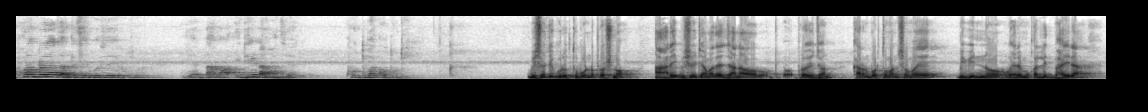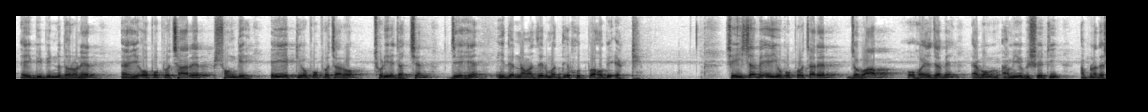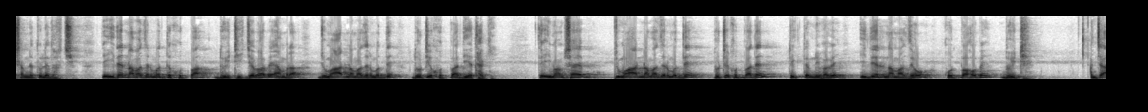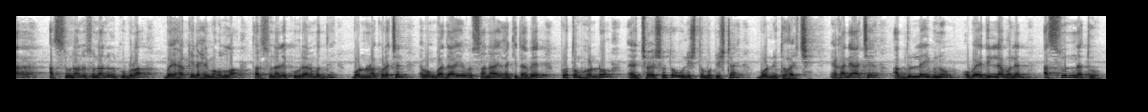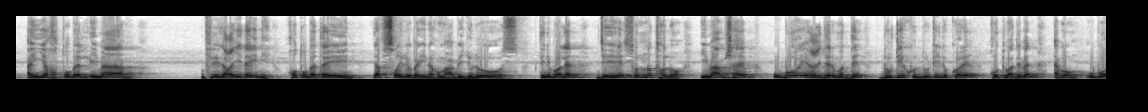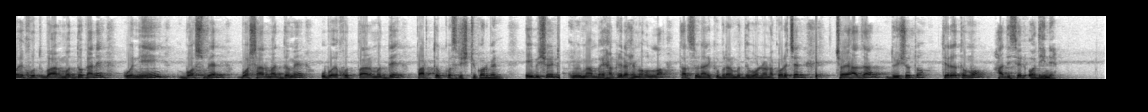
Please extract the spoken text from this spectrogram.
এখন আমরা জানতে চাইব যে হুজুর যে নামা, ঈদের নামাজে খুতবা কতটি? বিষয়টি গুরুত্বপূর্ণ প্রশ্ন, আর এই বিষয়টি আমাদের জানার প্রয়োজন, কারণ বর্তমান সময়ে বিভিন্ন গैर মুকাল্লিদ ভাইরা এই বিভিন্ন ধরনের এই অপপ্রচারের সঙ্গে এই একটি অপপ্রচারও ছড়িয়ে যাচ্ছেন, যে ঈদের নামাজের মধ্যে খুতপা হবে একটি। সেই হিসাবে এই অপপ্রচারের জবাব হয়ে যাবে এবং আমিও বিষয়টি আপনাদের সামনে তুলে ধরছি যে ঈদের নামাজের মধ্যে খুতপা দুইটি। যেভাবে আমরা জুমার নামাজের মধ্যে দুটি খুতপা দিয়ে থাকি। তো ইমাম সাহেব জুমার নামাজের মধ্যে দুটি খুতবা দেন, ঠিক তেমনিভাবে ঈদের নামাজেও খুতবা হবে দুইটি। যা আর সুনানু সুনানুল কুবরা বাই হাকি রাহিমহল্লা তার সুনানি কুবরার মধ্যে বর্ণনা করেছেন এবং বাদাই ও সানাই কিতাবের প্রথম খণ্ড ছয়শত উনিশতম পৃষ্ঠায় বর্ণিত হয়েছে। এখানে আছে আবদুল্লাহ ইবনু ওবায়দুল্লাহ বলেন আসুন্নাতু আইয়াখতুবাল ইমাম ফিল ঈদাইনি খুতুবাতাইন ইয়াফসাইলু বাইনাহুমা বিজুলুস। তিনি বলেন যে সুন্নত হলো ইমাম সাহেব উভয় ঈদের মধ্যে দুটি দুটি করে খুতবা দেবেন এবং উভয় খুতবার মধ্যখানে উনি বসবেন, বসার মাধ্যমে উভয় খুতবার মধ্যে পার্থক্য সৃষ্টি করবেন। এই বিষয়টি ইমাম ভাই হাকির রাহিমহুল্লাহ তার সুনারি কুবরার মধ্যে বর্ণনা করেছেন। ছয় হাজার দুইশত তেরোতম হাদিসের অধীনে।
